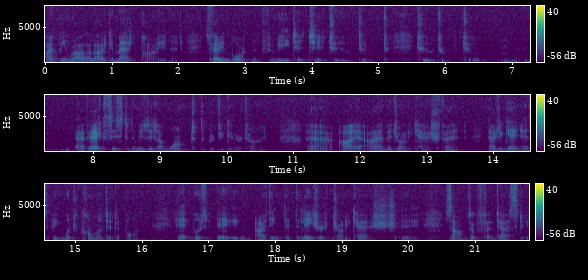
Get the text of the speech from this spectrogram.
I've been rather like a magpie in it. It's very important for me to to to to to to to, to mm, have access to the music I want at the particular time. Uh, I I am a Johnny Cash fan. That again has been much commented upon. Uh, but um, I think that the later Johnny Cash uh, songs are fantastic.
